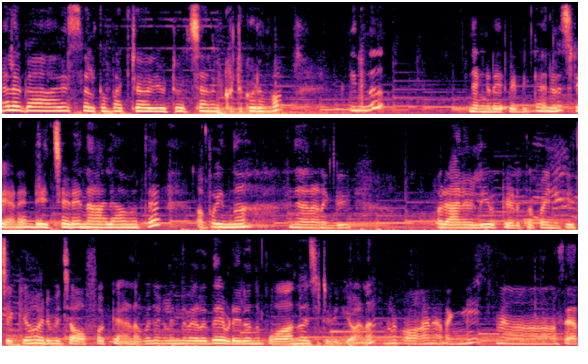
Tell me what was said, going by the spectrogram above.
Hello guys welcome back to our YouTube channel കുട്ടി കുടുംബം ഇന്ന് ഞങ്ങളുടെ വെഡിങ് ആനിവേഴ്സറിയാണ് എന്റെ ചേച്ചിയുടെ നാലാമത്തെ. അപ്പോൾ ഇന്ന് ഞാനാണെങ്കിൽ ഒരു ആനുവൽ ലീവ് ഒക്കെ എടുത്തപ്പോൾ എനിക്ക് ഉച്ചയ്ക്കും ഒരുമിച്ച് ഓഫൊക്കെയാണ് അപ്പോൾ ഞങ്ങൾ ഇന്ന് വെറുതെ എവിടെയെങ്കിലും ഒന്ന് പോകാമെന്ന് വെച്ചിട്ടിരിക്കുവാണ്. ഞങ്ങൾ പോകാൻ ഇറങ്ങി സേറ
